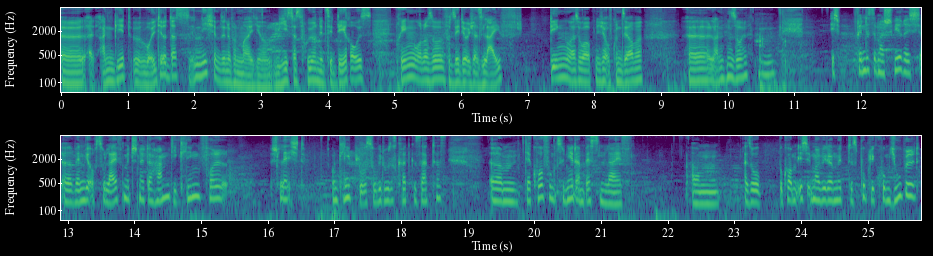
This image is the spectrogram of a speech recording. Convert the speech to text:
äh, angeht. Wollt ihr das nicht im Sinne von mal hier, wie hieß das früher, eine CD rausbringen oder so? Seht ihr euch als Live-Ding, was überhaupt nicht auf Konserve äh, landen soll? Ich finde es immer schwierig, äh, wenn wir auch so Live-Mitschnitte haben, die klingen voll schlecht und lieblos, so wie du das gerade gesagt hast. Ähm, der Chor funktioniert am besten live. Ähm, also bekomme ich immer wieder mit, das Publikum jubelt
